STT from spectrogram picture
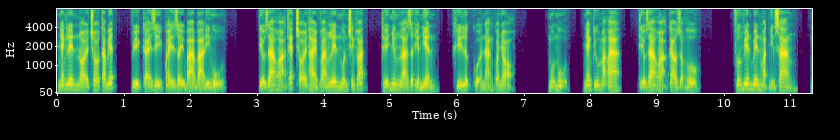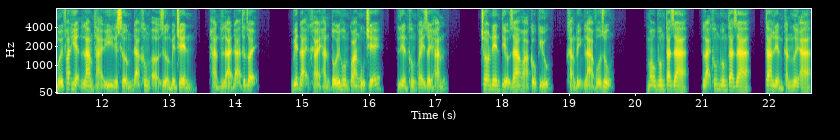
nhanh lên nói cho ta biết, vì cái gì quấy giày ba ba đi ngủ. Tiểu gia hỏa thét chói thai vang lên muốn tránh thoát, thế nhưng là rất hiển nhiên, khí lực của nàng quá nhỏ. Mụ mụ, nhanh cứu mạng a! Tiểu gia hỏa cao giọng hô. Phương viên bên mặt nhìn sang, mới phát hiện lam thả i y sớm đã không ở giường bên trên, hẳn là đã thức dậy biết đại khái hắn tối hôm qua ngủ trễ, liền không quấy rầy hắn. Cho nên tiểu gia hỏa cầu cứu, khẳng định là vô dụng. Mau buông ta ra, lại không buông ta ra, ta liền cắn ngươi à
